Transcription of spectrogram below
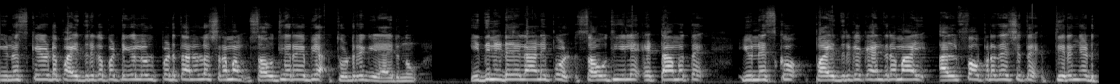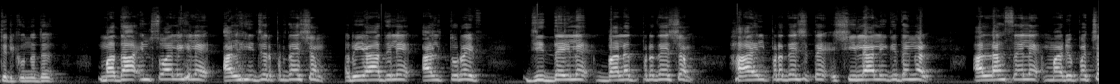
യുനെസ്കോയുടെ പൈതൃക പട്ടികയിൽ ഉൾപ്പെടുത്താനുള്ള ശ്രമം സൗദി അറേബ്യ തുടരുകയായിരുന്നു. ഇതിനിടയിലാണിപ്പോൾ സൗദിയിലെ എട്ടാമത്തെ യുനെസ്കോ പൈതൃക കേന്ദ്രമായി അൽഫ പ്രദേശത്തെ തിരഞ്ഞെടുത്തിരിക്കുന്നത്. മദ ഇൻസ്വാലിഹിലെ അൽ ഹിജർ പ്രദേശം റിയാദിലെ അൽ തുറൈഫ് ജിദ്ദയിലെ ബലദ് പ്രദേശം ഹായിൽ പ്രദേശത്തെ ശിലാലിഖിതങ്ങൾ അല്ലഹസയിലെ മരുപ്പച്ച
